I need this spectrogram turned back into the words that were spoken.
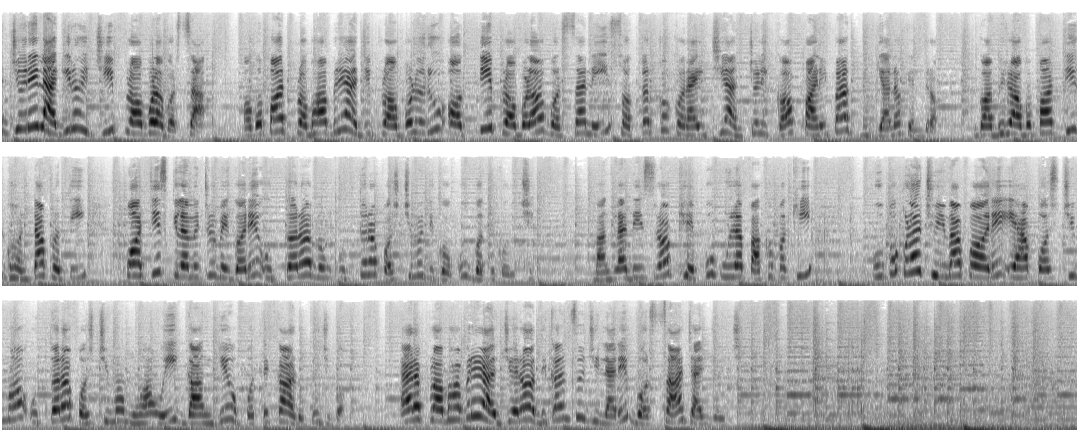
রাজ্যের লাগি রয়েছে প্রবল বর্ষা অবপাত প্রভাবে আজ প্রবলর অতি প্রবল বর্ষা নিয়ে সতর্ক করাইছে আঞ্চলিক পাপাগ বিজ্ঞান কেন্দ্র গভীর অবপাতটি ঘণ্টা প্রতি পঁচিশ কিলোমিটর বেগরে উত্তর এবং উত্তর পশ্চিম দিগকু গতি করুছি বাংলাদেশর খেপুপুরা পাখাপাখি উপকূল ছুইঁবা পরে এহা পশ্চিম উত্তর পশ্চিম মুহাঁ হয়ে গাঙ্গে উপত্যকা আড়কু যাব এর প্রভাবে রাজ্যের অধিকাংশ জেলার বর্ষা জারি রয়েছে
